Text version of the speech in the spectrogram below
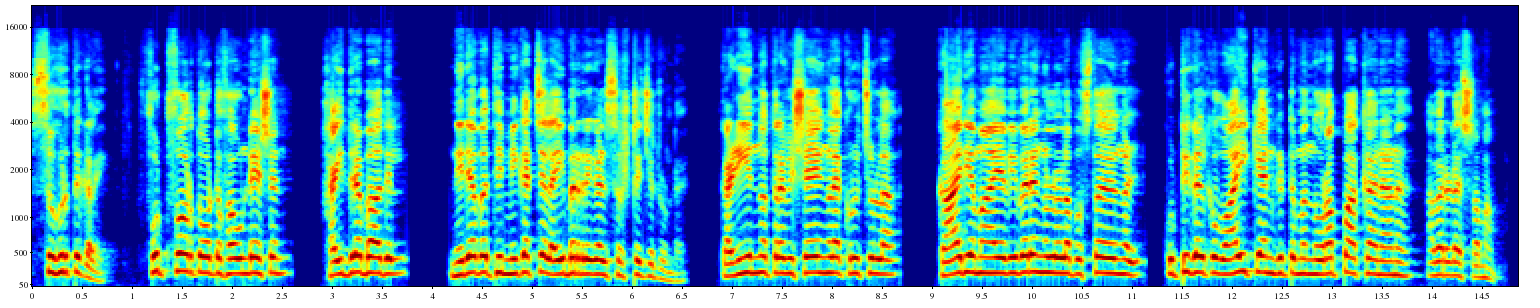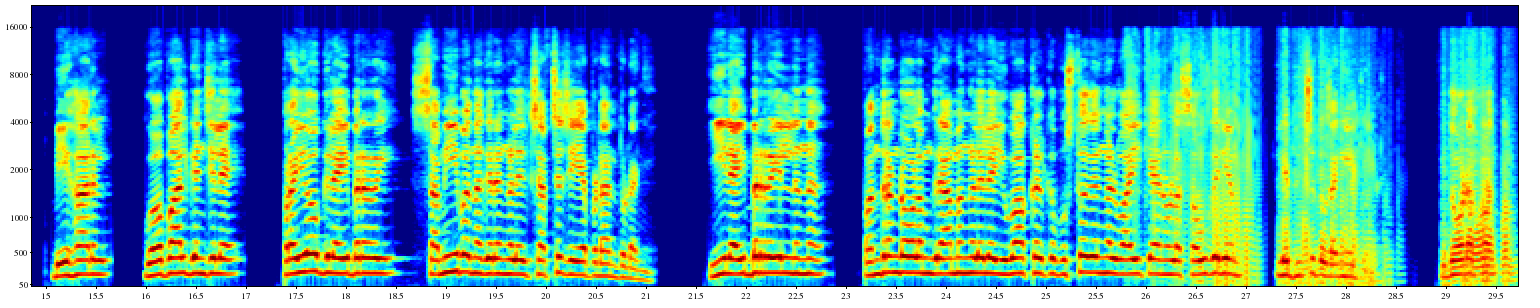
സുഹൃത്തുക്കളെ ഫുഡ് ഫോർ തോട്ട് ഫൗണ്ടേഷൻ ഹൈദരാബാദിൽ നിരവധി മികച്ച ലൈബ്രറികൾ സൃഷ്ടിച്ചിട്ടുണ്ട്. കഴിയുന്നത്ര വിഷയങ്ങളെക്കുറിച്ചുള്ള കാര്യമായ വിവരങ്ങളുള്ള പുസ്തകങ്ങൾ കുട്ടികൾക്ക് വായിക്കാൻ കിട്ടുമെന്ന് ഉറപ്പാക്കാനാണ് അവരുടെ ശ്രമം. ബീഹാറിൽ ഗോപാൽഗഞ്ചിലെ പ്രയോഗ് ലൈബ്രറി സമീപ നഗരങ്ങളിൽ ചർച്ച ചെയ്യപ്പെടാൻ തുടങ്ങി. ഈ ലൈബ്രറിയിൽ നിന്ന് പന്ത്രണ്ടോളം ഗ്രാമങ്ങളിലെ യുവാക്കൾക്ക് പുസ്തകങ്ങൾ വായിക്കാനുള്ള സൗകര്യം ലഭിച്ചു തുടങ്ങിയിട്ടുണ്ട്. ഇതോടൊപ്പം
